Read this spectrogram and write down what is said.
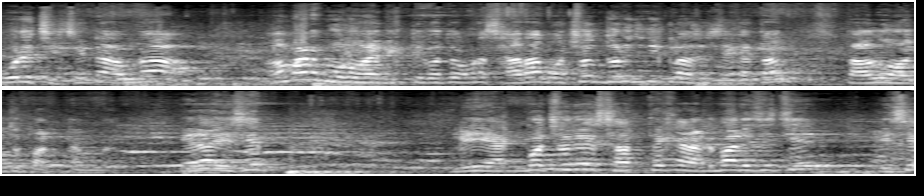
করেছে, সেটা আমরা, আমার মনে হয় ব্যক্তিগত, আমরা সারা বছর ধরে যদি ক্লাসে শেখাতাম তাহলেও হয়তো পারতাম না। এরা এসে, এই এক বছরে সাত থেকে আটবার এসেছে, এসে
